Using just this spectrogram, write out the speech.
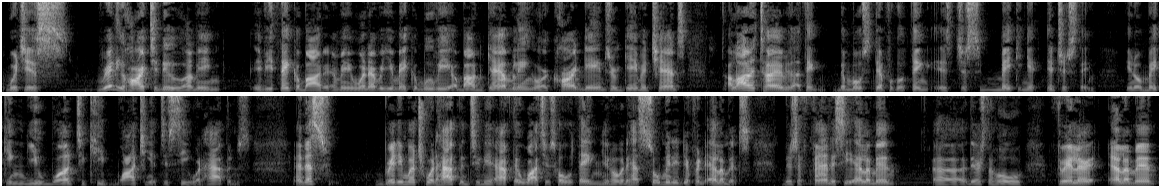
which is really hard to do. I mean, if you think about it, I mean, whenever you make a movie about gambling or card games or game of chance, a lot of times I think the most difficult thing is just making it interesting. You know, making you want to keep watching it to see what happens. And that's pretty much what happened to me after I watched this whole thing. You know, it has so many different elements. There's a fantasy element. Uh, there's the whole thriller element.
